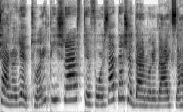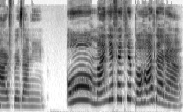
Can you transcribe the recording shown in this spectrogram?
شرایط طوری پیش رفت که فرصت نشد در مورد عکس حرف بزنیم. اوه من یه فکر باحال دارم.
